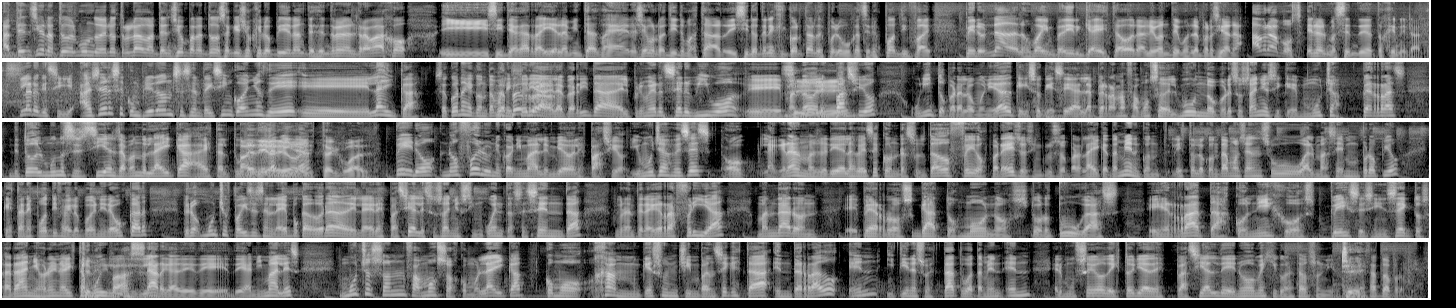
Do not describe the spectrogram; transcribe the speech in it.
Atención a todo el mundo del otro lado, atención para todos aquellos que lo piden antes de entrar al trabajo. Y si te agarra ahí a la mitad, bueno, llega un ratito más tarde. Y si lo tenés que cortar, después lo buscas en Spotify. Pero nada nos va a impedir que a esta hora levantemos la persiana. Abramos el almacén de datos generales. Claro que sí. Ayer se cumplieron 65 años de eh, Laika. ¿Se acuerdan que contamos La la, historia de la perrita, el primer ser vivo eh, mandado al espacio? Un hito para la humanidad que hizo que sea la perra más famosa del mundo por esos años y que muchas perras de todo el mundo se sigan llamando Laika a esta altura Al de día la de vida. hoy, tal cual. Pero no fue el único animal enviado al espacio. Y muchas veces, o la gran mayoría de las veces, con resultados feos para ellos, incluso para Laika también. Esto lo contamos ya en su almacén propio, que está en Spotify y lo pueden ir a buscar. Pero muchos países en la época dorada de la era espacial, esos años 50, 60, durante la Guerra Fría, mandaron eh, perros, gatos, monos, tortugas. Eh, ratas, conejos, peces, insectos, arañas, ahora hay una lista ¿Qué les muy larga de, de- de animales. Muchos son famosos como Laika, como Ham, que es un chimpancé que está enterrado en y tiene su estatua también en el Museo de Historia Espacial de Nuevo México en Estados Unidos, Sí. la estatua propia.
